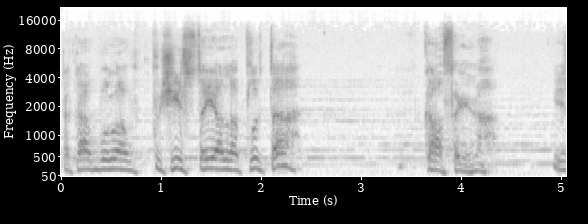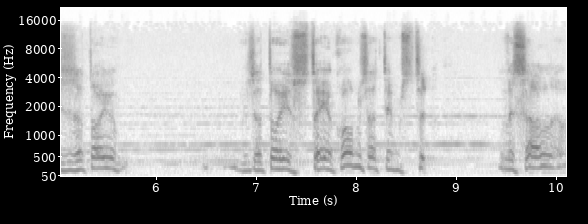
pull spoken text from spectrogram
така була в кущі стояла плита кафельна, і за тою, за тою стояком, за тим висала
